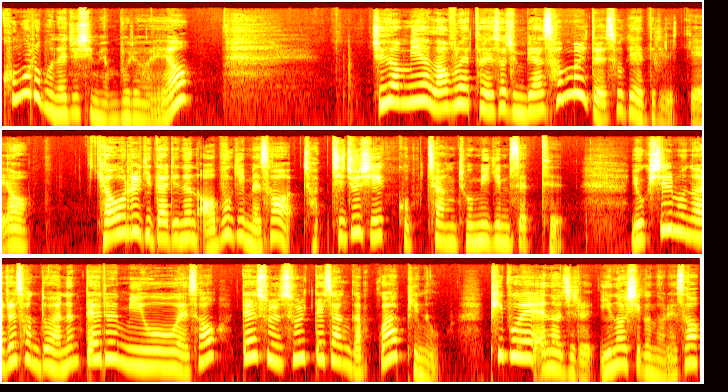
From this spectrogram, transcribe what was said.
콩으로 보내주시면 무료예요. 주현미의 러브레터에서 준비한 선물들 소개해드릴게요. 겨울을 기다리는 어부김에서 지주식 곱창 조미김 세트, 욕실 문화를 선도하는 때르미오에서 때술술 때장갑과 비누, 피부의 에너지를 이너 시그널에서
